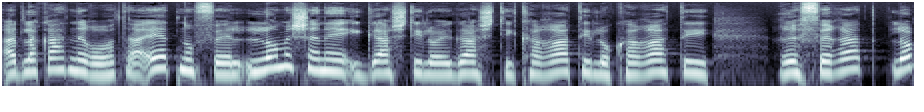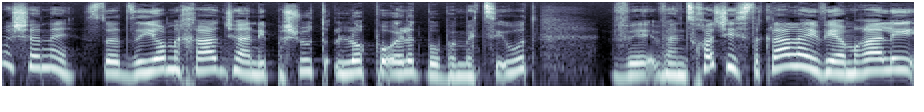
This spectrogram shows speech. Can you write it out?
הדלקת נרות, העט נופל, לא משנה, הגשתי, לא הגשתי, קראתי, לא קראתי, רפרט, לא משנה. זאת אומרת, זה יום אחד שאני פשוט לא פועלת בו במציאות. ו- ואני זוכרת שהיא הסתכלה עליי והיא אמרה לי,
